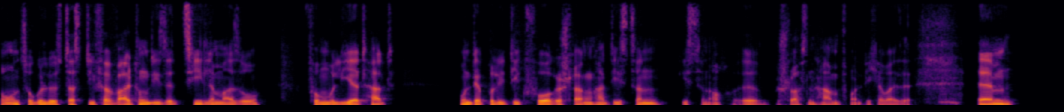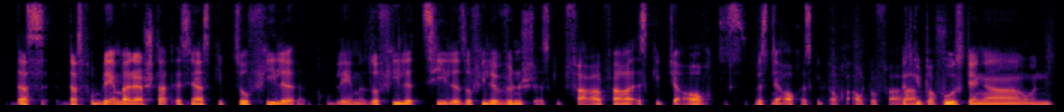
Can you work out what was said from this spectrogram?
bei uns so gelöst, dass die Verwaltung diese Ziele mal so formuliert hat, und der Politik vorgeschlagen hat, die es dann, die es dann auch äh, beschlossen haben, freundlicherweise. Ähm, das, das Problem bei der Stadt ist ja, es gibt so viele Probleme, so viele Ziele, so viele Wünsche. Es gibt Fahrradfahrer, es gibt ja auch, das wisst ihr auch, es gibt auch Autofahrer. Es gibt auch Fußgänger und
